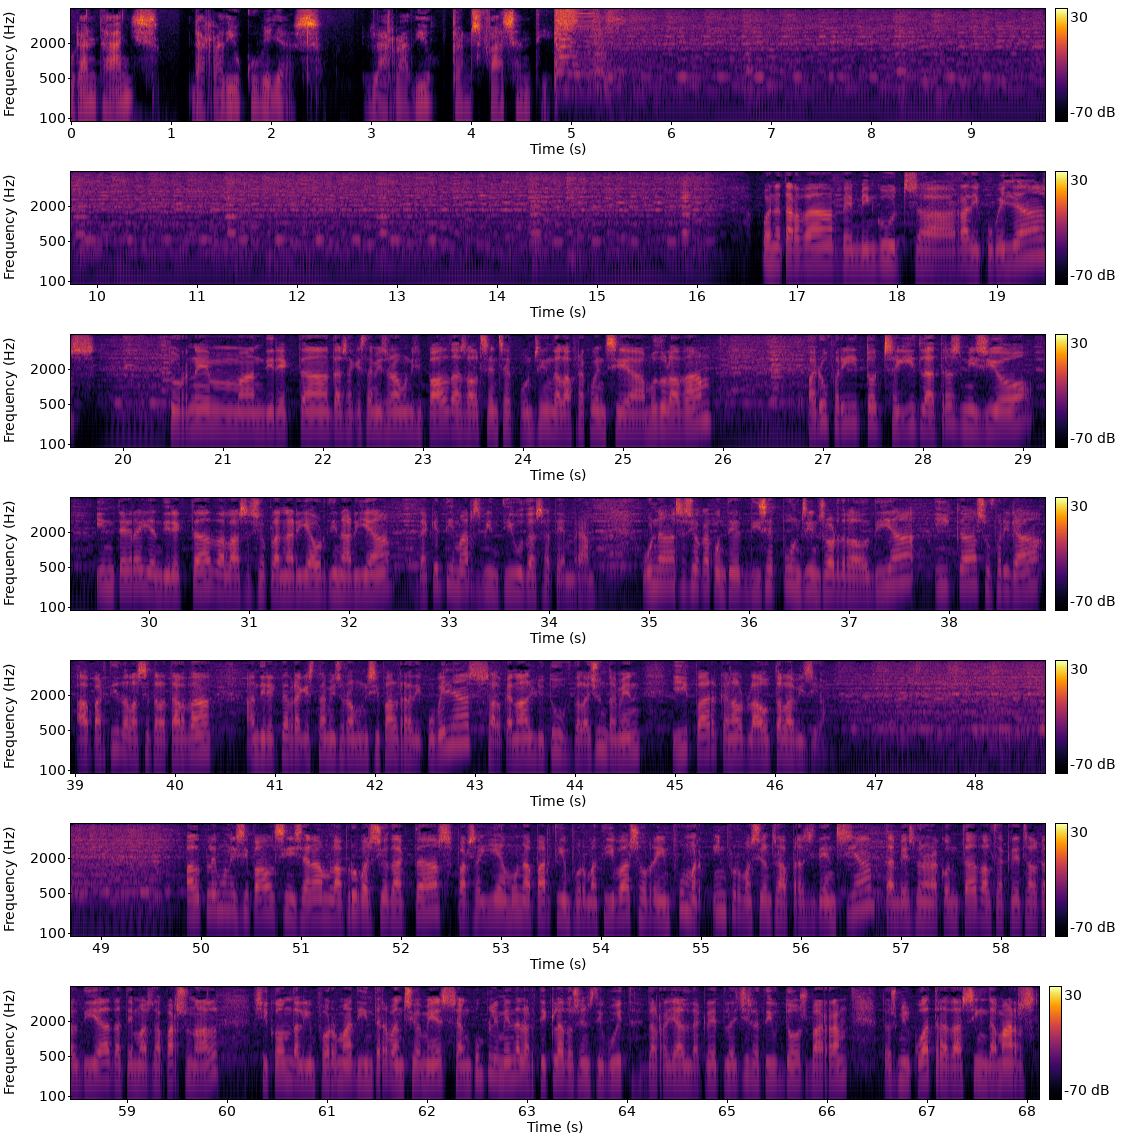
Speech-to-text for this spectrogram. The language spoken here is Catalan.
40 anys de Ràdio Cubelles, la ràdio que ens fa sentir. Bona tarda, benvinguts a Ràdio Cubelles. Tornem en directe des d'aquesta emissora municipal, des del 107.5 de la freqüència modulada, per oferir tot seguit la transmissió íntegra i en directe de la sessió plenària ordinària d'aquest dimarts 21 de setembre. Una sessió que conté 17 punts dins l'ordre del dia i que s'oferirà a partir de les 7 de la tarda en directe per aquesta emissora municipal Ràdio Cubelles, al canal YouTube de l'Ajuntament i per Canal Blau Televisió. El ple municipal s'iniciarà amb l'aprovació d'actes per seguir amb una part informativa sobre informacions a presidència. També es donarà compte dels decrets d'alcaldia de temes de personal, així com de l'informe d'intervenció més en compliment de l'article 218 del Reial Decret Legislatiu 2 barra 2004 de 5 de març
